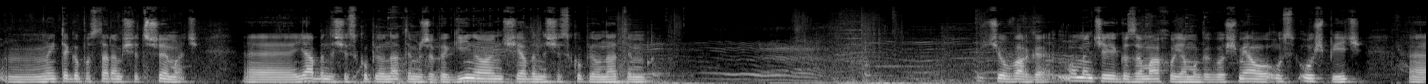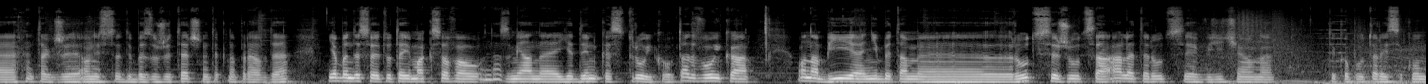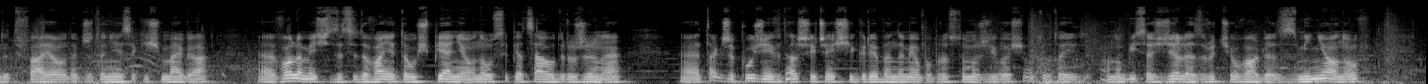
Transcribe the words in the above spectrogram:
Mm, no i tego postaram się trzymać. Ja będę się skupiał na tym, żeby ginąć, ja będę się skupiał na tym... Zwróćcie uwagę, w momencie jego zamachu ja mogę go śmiało uśpić, także on jest wtedy bezużyteczny tak naprawdę. Ja będę sobie tutaj maksował na zmianę jedynkę z trójką. Ta dwójka, ona bije, niby tam e, rutsy rzuca, ale te rutsy, jak widzicie, one tylko półtorej sekundy trwają, także to nie jest jakiś mega. E, wolę mieć zdecydowanie to uśpienie, ono usypia całą drużynę. E, Także później w dalszej części gry będę miał po prostu możliwość, o tutaj Anubisa zdzielę, zwróćcie uwagę, z minionów.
